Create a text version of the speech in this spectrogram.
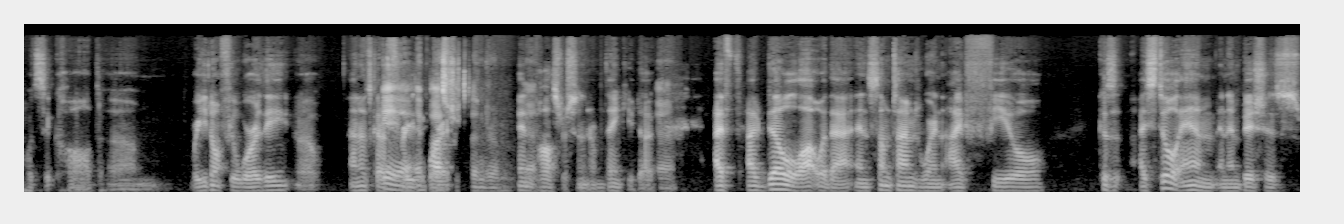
what's it called? Um, where you don't feel worthy. Uh, I know it's got a yeah, phrase yeah, imposter syndrome. Imposter yeah. syndrome. Thank you, Doug. Yeah. I've I've dealt a lot with that, and sometimes when I feel because I still am an ambitious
